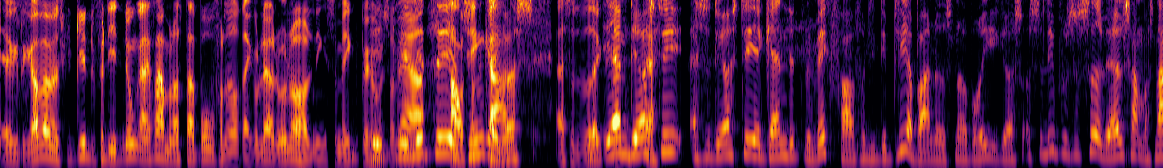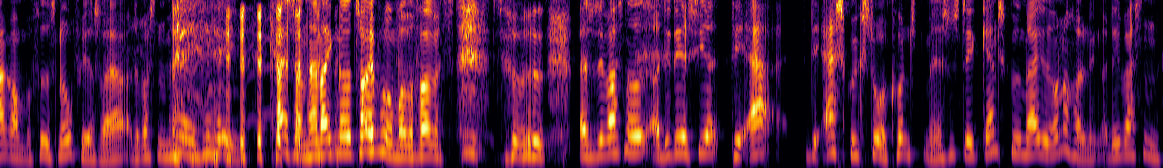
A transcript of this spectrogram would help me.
det kan godt være, man skal give det, fordi nogle gange så har man også bare brug for noget regulært underholdning, som ikke behøver det, at det være er lidt det, jeg House of tænker, ikke Cards. også? Altså, du ved ikke, Ja, men det er, også det, altså, det er også det, jeg gerne lidt vil væk fra, fordi det bliver bare noget snopperi, ikke også? Og så lige pludselig sidder vi alle sammen og snakker om, hvor fed Snowpiercer er, og det var sådan, hey, hey, hey, Kajseren, han har ikke noget tøj på, motherfuckers. Du ved, altså det var sådan noget, og det er det, jeg siger, det er, det er sgu ikke stor kunst, men jeg synes, det er ganske udmærket underholdning, og det er bare sådan,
